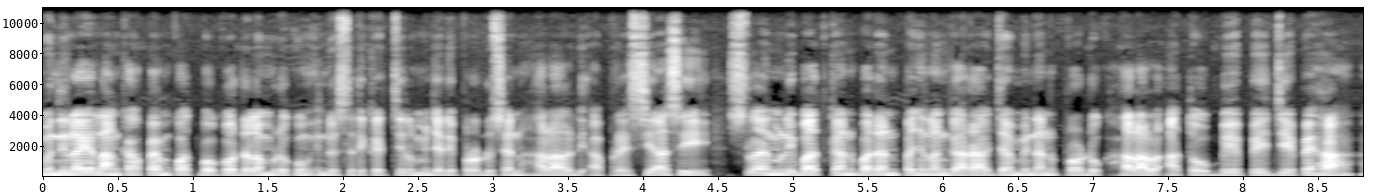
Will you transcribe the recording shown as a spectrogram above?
menilai langkah Pemkot Bogor dalam mendukung industri kecil menjadi produsen halal diapresiasi. Selain melibatkan Badan Penyelenggara Jaminan Produk Halal atau BPJPH,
